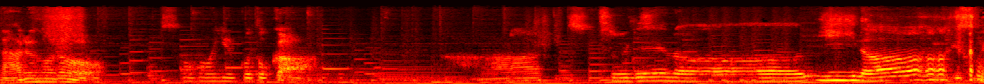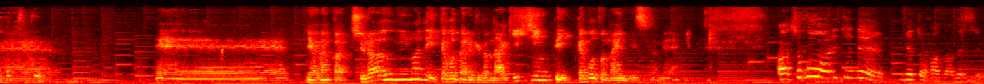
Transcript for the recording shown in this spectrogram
なるほどそういうことか。あーすげえなあいいなあですねえ。ー、いやなんか美ら海まで行ったことあるけど泣き人って行ったことないんですよね。あそこ割とね目と鼻ですよ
